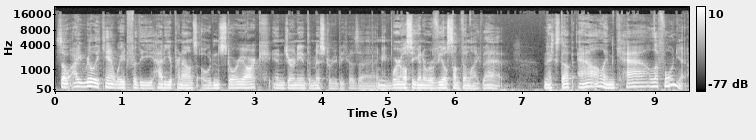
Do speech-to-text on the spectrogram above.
So I really can't wait for the how do you pronounce Odin story arc in Journey into Mystery because, uh, I mean, where else are you going to reveal something like that? Next up, Al in California.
